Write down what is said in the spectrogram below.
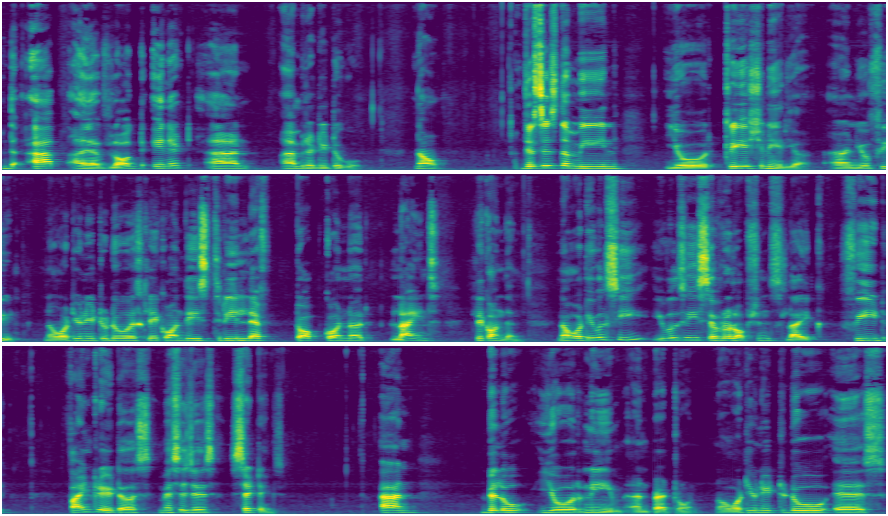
the app i have logged in it and i'm ready to go. Now this is the main your creation area and your feed. Now what you need to do is click on these three left top corner lines click on them. Now what you will see you will see several options like feed find creators messages settings and below your name and patron. Now what you need to do is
